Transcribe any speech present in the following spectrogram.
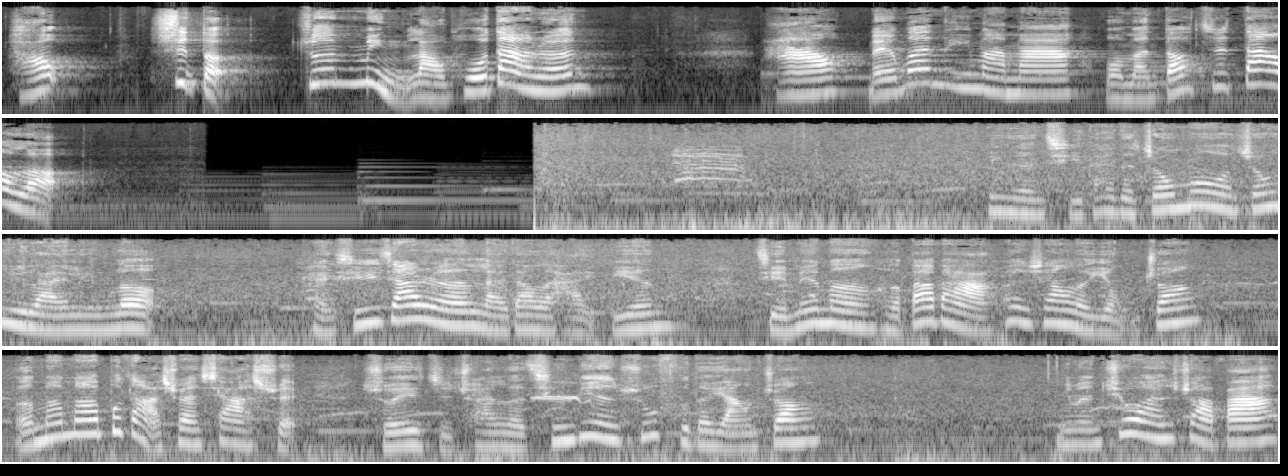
好，是的，遵命，老婆大人。好，没问题，妈妈，我们都知道了。令人期待的周末终于来临了，凯西一家人来到了海边，姐妹们和爸爸换上了泳装。而妈妈不打算下水，所以只穿了轻便舒服的洋装。你们去玩耍吧，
